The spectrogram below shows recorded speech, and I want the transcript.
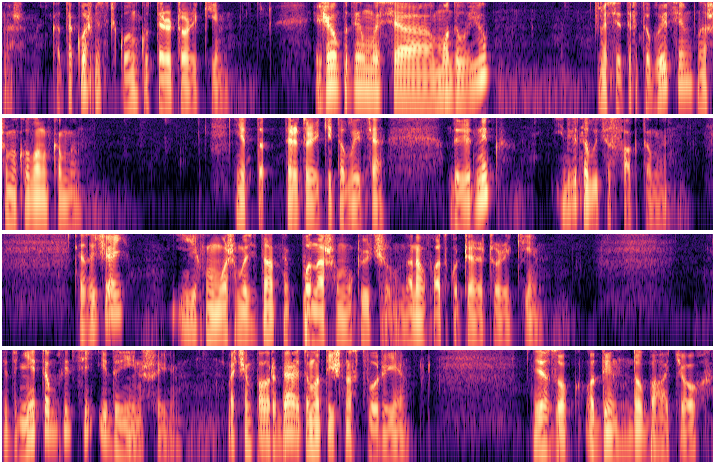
нашими, яка також містить колонку Territory Key. Якщо ми подивимося Model View, ось є три таблиці нашими колонками. Є Territory Key таблиця довідник і дві таблиці з фактами. Зазвичай їх ми можемо з'єднати по нашому ключу, в даному випадку Territory. І до однієї таблиці, і до іншої. Бачимо, Power BI автоматично створює зв'язок один до багатьох,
